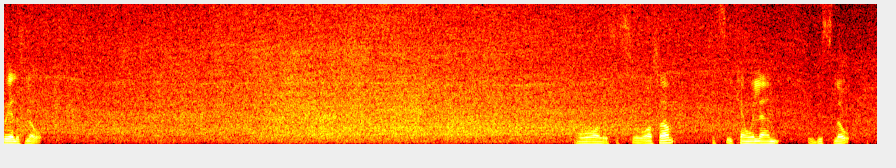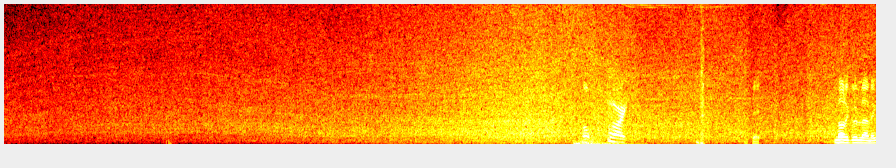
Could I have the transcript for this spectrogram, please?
Really slow. Oh, this is so awesome. Let's see, can we land this slow? Oh, alright. okay. Not a good landing.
